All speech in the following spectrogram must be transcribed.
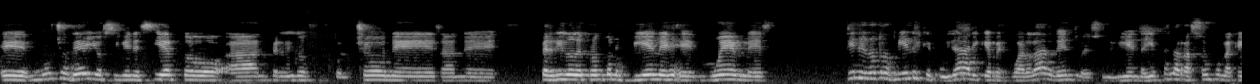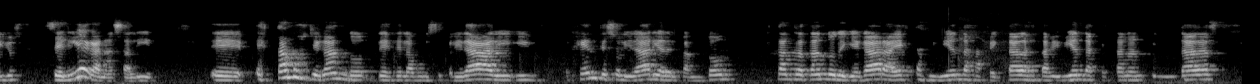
Eh, muchos de ellos, si bien es cierto, han perdido sus colchones, han eh, perdido de pronto los bienes eh, muebles, tienen otros bienes que cuidar y que resguardar dentro de su vivienda. Y esta es la razón por la que ellos se niegan a salir. Eh, estamos llegando desde la municipalidad y, gente solidaria del cantón están tratando de llegar a estas viviendas afectadas, estas viviendas que están inundadas,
